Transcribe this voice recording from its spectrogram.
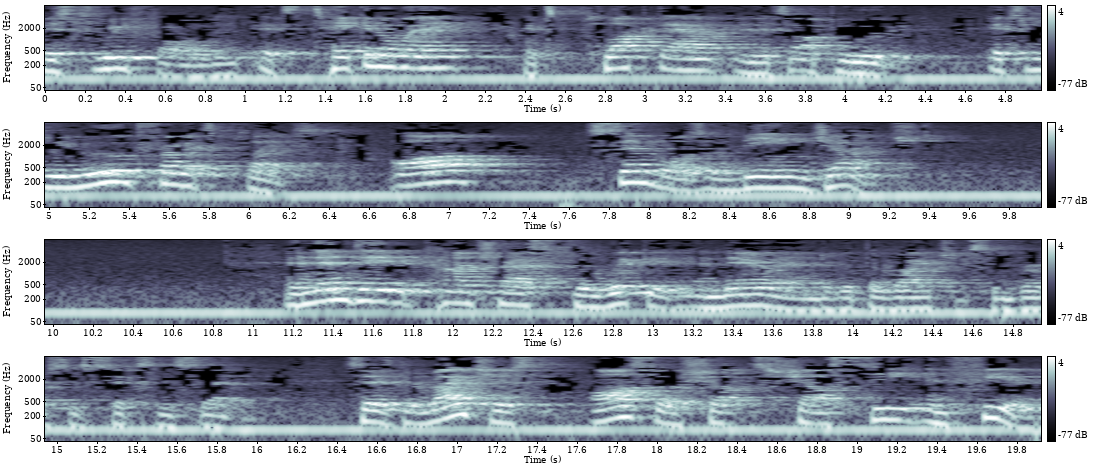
is threefold it's taken away, it's plucked out, and it's uprooted. It's removed from its place. All symbols of being judged. And then David contrasts the wicked and their end with the righteous in verses 6 and 7. It says, The righteous also shall, shall see and fear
